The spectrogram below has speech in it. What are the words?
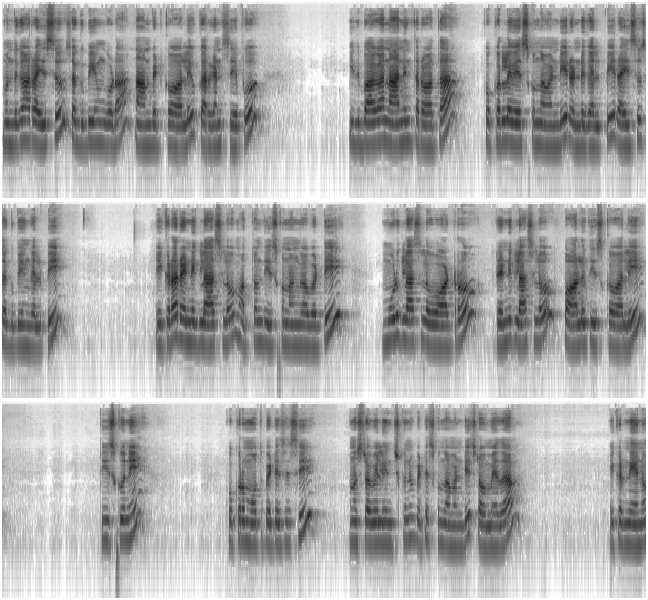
ముందుగా రైసు సగ్గుబియ్యం కూడా నానబెట్టుకోవాలి ఒక అరగంట సేపు. ఇది బాగా నానిన తర్వాత కుక్కర్లో వేసుకుందామండి. రెండు కలిపి రైసు సగ్గుబియ్యం కలిపి. ఇక్కడ రెండు గ్లాసులు మొత్తం తీసుకున్నాం కాబట్టి మూడు గ్లాసులు వాటరు రెండు గ్లాసులు పాలు తీసుకోవాలి. తీసుకుని కుక్కర్ మూత పెట్టేసేసి మనం స్టవ్ వెలిగించుకుని పెట్టేసుకుందామండి స్టవ్ మీద. ఇక్కడ నేను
